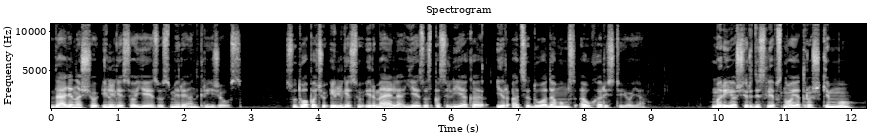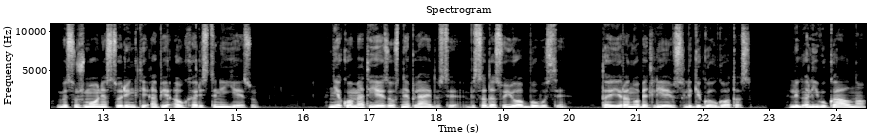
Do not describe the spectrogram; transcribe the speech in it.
Vedinas šio ilgesio Jėzus mirė ant kryžiaus. Su tuo pačiu ilgesiu ir meile Jėzus pasilieka ir atsiduoda mums Euharistijoje. Marijos širdis liepsnoja troškimu visus žmonės surinkti apie Eucharistinį Jėzų. Niekuomet Jėzaus nepleidusi, visada su juo buvusi, tai yra nuo Betliejus lygi Golgotos, lyg alyvų kalno,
